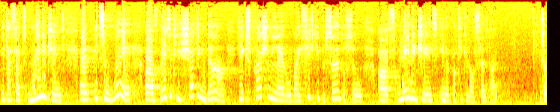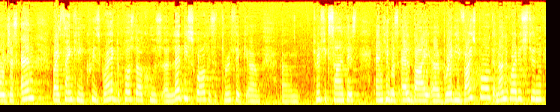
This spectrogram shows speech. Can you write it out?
it affects many genes, and it's a way of basically shutting down the expression level by 50% or so of many genes in a particular cell type. So we'll just end by thanking Chris Gregg, the postdoc who's uh, led this work. He's a terrific, um, um, terrific scientist. And he was held by uh, Brady Weissbourd, an undergraduate student,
